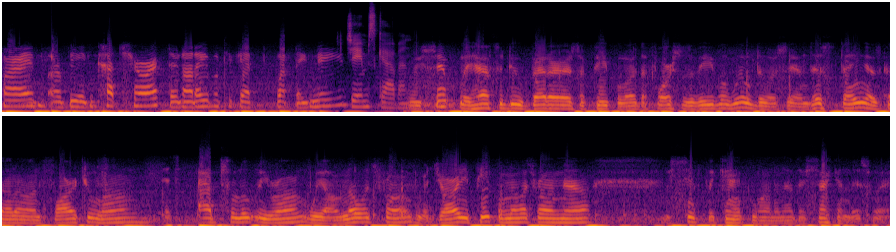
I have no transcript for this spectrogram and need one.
find are being cut short. They're not able to get what they need. James Gavin. We simply have to do better as a people, or the forces of evil will do us in. This thing has gone on far too long. It's absolutely wrong. We all know it's wrong. The majority of people know it's wrong now. We simply can't go on another second this way.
